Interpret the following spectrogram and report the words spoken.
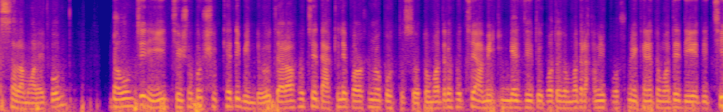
আসসালামু আলাইকুম। নবম যে সকল শিক্ষার্থীবৃন্দু, যারা হচ্ছে দাখিলে পড়াশোনা করতেছো, তোমাদের হচ্ছে আমি ইংরেজি দ্বিতীয় পথে তোমাদের আমি প্রশ্ন এখানে তোমাদের দিয়ে দিচ্ছি।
